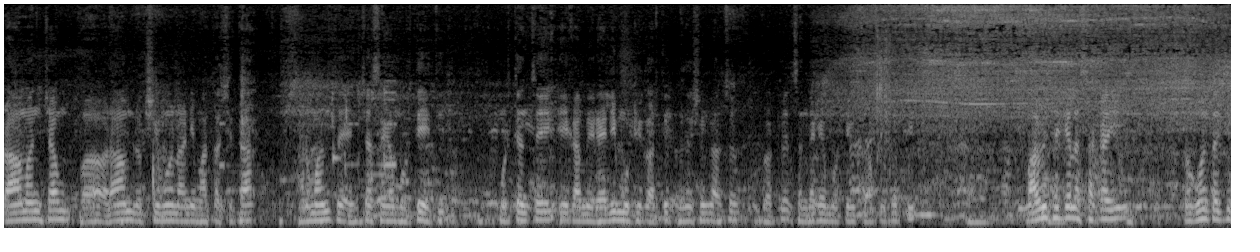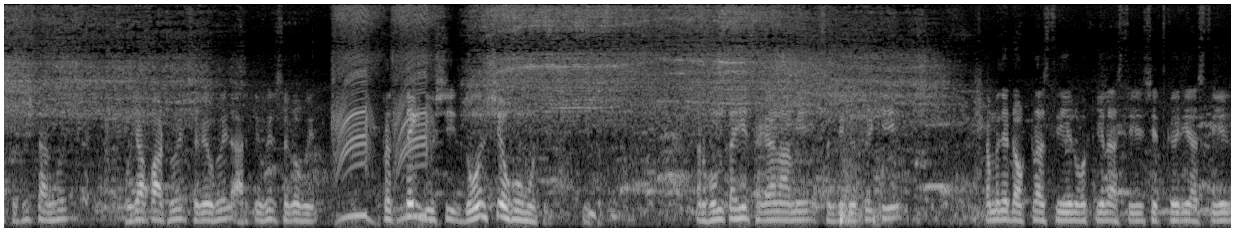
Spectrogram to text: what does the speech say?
रामांच्या राम लक्ष्मण आणि माता सीता हनुमंत यांच्या सगळ्या मूर्ती येतील मूर्त्यांचे एक आम्ही रॅली मोठी करतो प्रदर्शन असं करतो. संध्याकाळी मोठी स्थापना करते. बावीस तारखेला सकाळी भगवंताची प्रतिष्ठान होईल पूजापाठ होईल सगळे होईल आरती होईल सगळं होईल. प्रत्येक दिवशी दोनशे होम होतील. आणि होमचाही सगळ्यांना आम्ही संधी देतो की त्यामध्ये डॉक्टर असतील वकील असतील शेतकरी असतील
